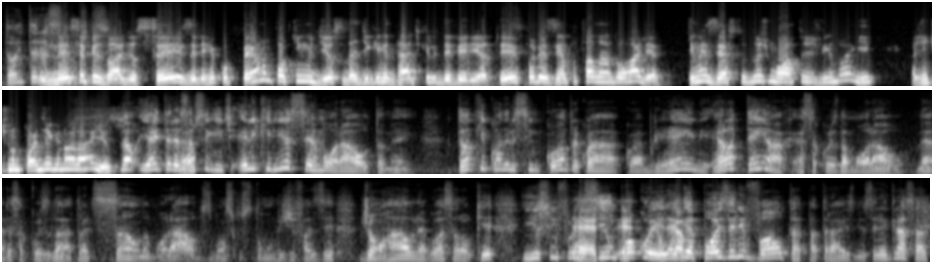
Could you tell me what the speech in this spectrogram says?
tão interessante. Nesse episódio 6, ele recupera um pouquinho disso, da dignidade que ele deveria ter, Sim. por exemplo, falando: olha, tem um exército dos mortos vindo aí. A gente não pode ignorar isso. Não, e é interessante né? o seguinte, ele queria ser moral também. Tanto que quando ele se encontra com a, com a Brienne, ela tem a, essa coisa da moral, né? Dessa coisa da tradição, da moral, dos bons costumes, de fazer, de honrar o negócio, sei lá o quê. E isso influencia é, um é, pouco ele. Aí depois ele volta para trás nisso. Ele é engraçado.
